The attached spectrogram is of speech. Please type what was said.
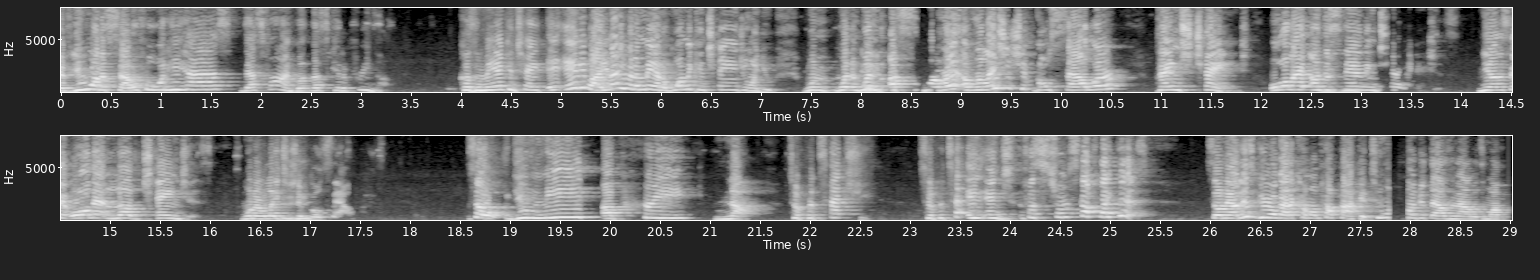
if you want to settle for what he has, that's fine. But let's get a prenup. Because a man can change anybody, not even a man, a woman can change on you. When when when a, a relationship goes sour, things change. All that understanding mm-hmm. changes. You understand? All that love changes when a relationship mm-hmm. goes sour. So you need a prenup to protect you, to protect and, and for, from stuff like this. So now this girl got to come up her pocket two hundred thousand dollars a month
